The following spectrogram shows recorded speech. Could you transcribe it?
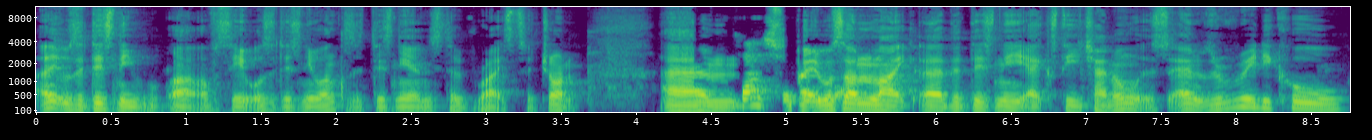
I think it was a Disney. Well, obviously it was a Disney one because Disney owns the rights to Tron. Um, but it was on like uh, the Disney XD channel. It was, it was a really cool,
